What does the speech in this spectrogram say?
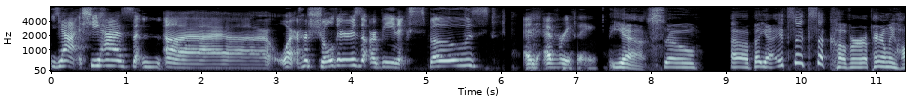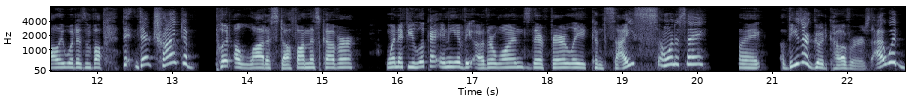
Yeah, she has uh what her shoulders are being exposed and everything. Yeah. So, uh, but yeah, it's it's a cover. Apparently, Hollywood is involved. They, they're trying to put a lot of stuff on this cover. When if you look at any of the other ones, they're fairly concise. I want to say, like these are good covers. I would.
